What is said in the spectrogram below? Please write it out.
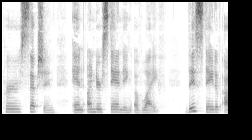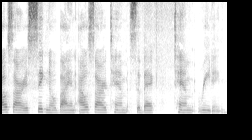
perception and understanding of life. This state of Ausar is signaled by an Ausar Tem Sebek Tem reading.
